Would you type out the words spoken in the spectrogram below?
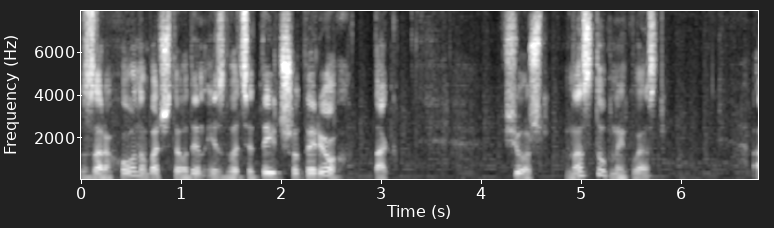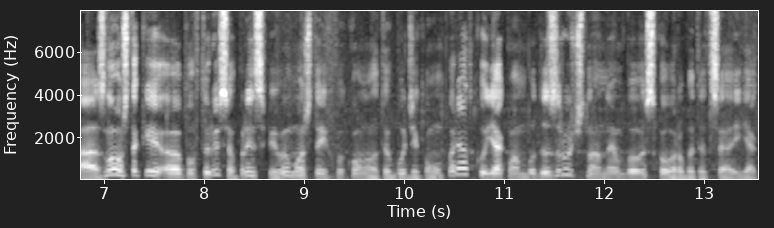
Зараховано, бачите, один із 24. Так. Що ж, наступний квест. А, знову ж таки, е, повторюся, в принципі, ви можете їх виконувати в будь-якому порядку, як вам буде зручно, не обов'язково робити це, як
